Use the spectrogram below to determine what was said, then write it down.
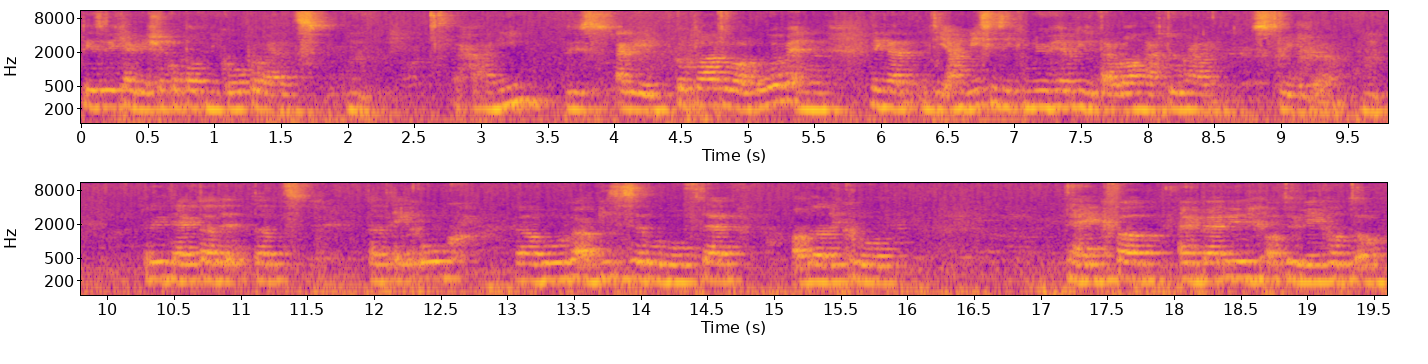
deze week ga ik de chocopot niet kopen, want dat gaat niet. Dus alleen, ik wil het later wel goed hebben en ik denk dat die ambities die ik nu heb, die daar wel naartoe gaan streven. Ik denk dat, het- dat, dat ik ook wel hoge ambities in mijn hoofd heb, omdat ik gewoon denk van, ik ben hier op de wereld om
